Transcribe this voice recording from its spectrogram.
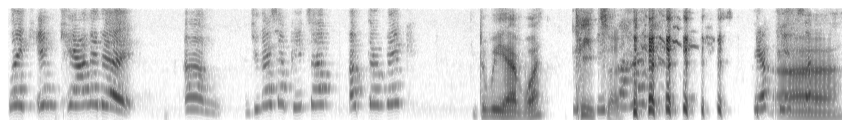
like in Canada, um, do you guys have pizza up, up there, Vic? Do we have what? Pizza. Do you have pizza? Uh,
